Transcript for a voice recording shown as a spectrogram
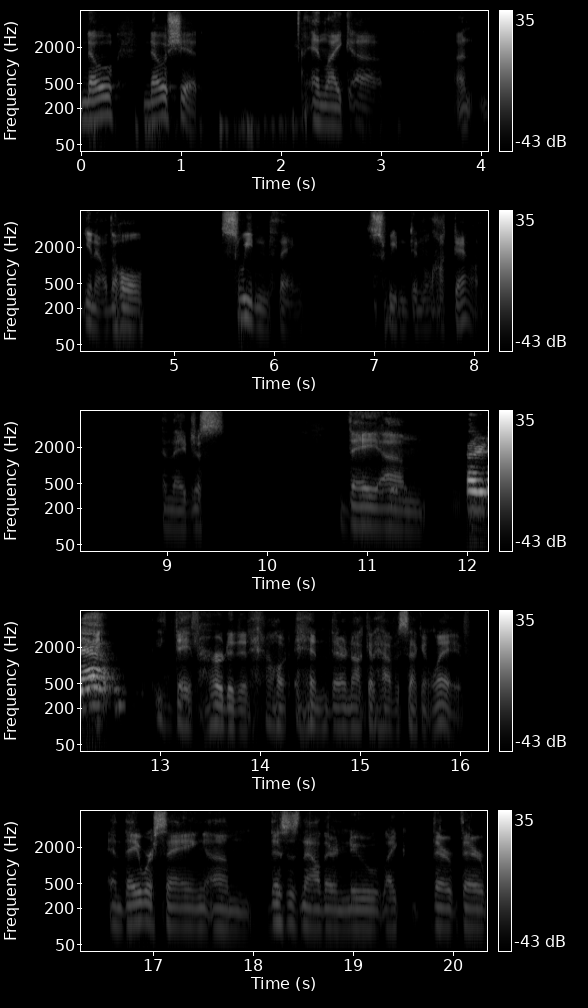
no no shit. And like uh, uh you know the whole Sweden thing. Sweden didn't lock down. And they just they um Wrote it out. they've herded it out and they're not going to have a second wave and they were saying um this is now their new like their their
